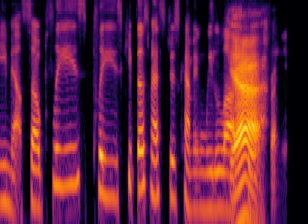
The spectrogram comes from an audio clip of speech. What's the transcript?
email. So please, please keep those messages coming. We love hearing Yeah. from you.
